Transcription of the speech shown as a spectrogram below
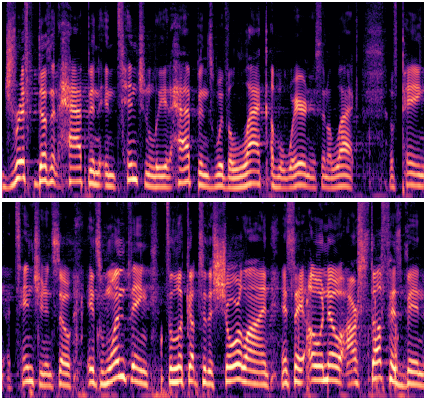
Drift doesn't happen intentionally, it happens with a lack of awareness and a lack of paying attention. And so it's one thing to look up to the shoreline and say, oh no, our stuff has been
